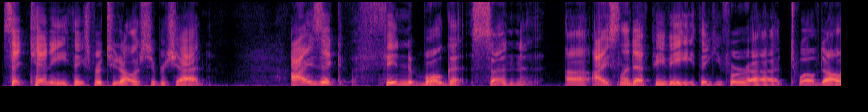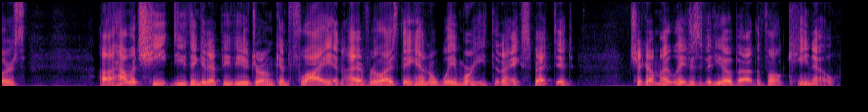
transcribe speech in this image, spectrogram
St. Kenny, thanks for a $2 super chat. Isaac Finnbogason, uh, Iceland FPV, thank you for uh, $12. Uh, how much heat do you think an FPV drone can fly in? I have realized they handle way more heat than I expected. Check out my latest video about the volcano.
